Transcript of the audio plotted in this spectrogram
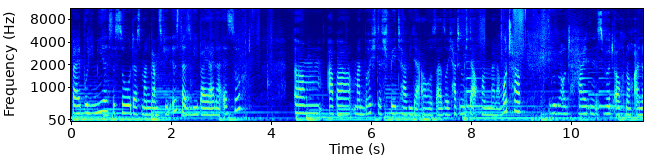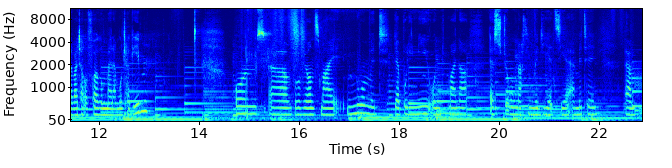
bei Bulimie ist es so, dass man ganz viel isst, also wie bei einer Esssucht. Ähm, aber man bricht es später wieder aus. Also ich hatte mich da auch mal mit meiner Mutter darüber unterhalten. Es wird auch noch eine weitere Folge mit meiner Mutter geben. Und äh, wo wir uns mal nur mit der Bulimie und meiner Essstörung, nachdem wir die jetzt hier ermitteln, ähm,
